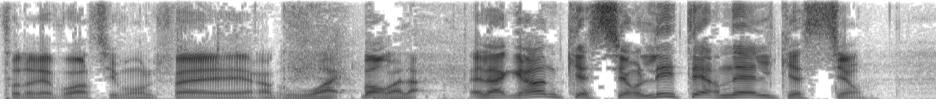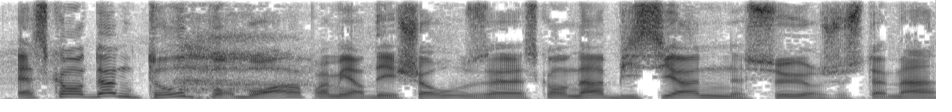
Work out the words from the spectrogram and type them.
Faudrait voir s'ils vont le faire. Ouais, bon, voilà. La grande question, l'éternelle question. Est-ce qu'on donne trop de pourboire, première des choses? Est-ce qu'on ambitionne sur, justement,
